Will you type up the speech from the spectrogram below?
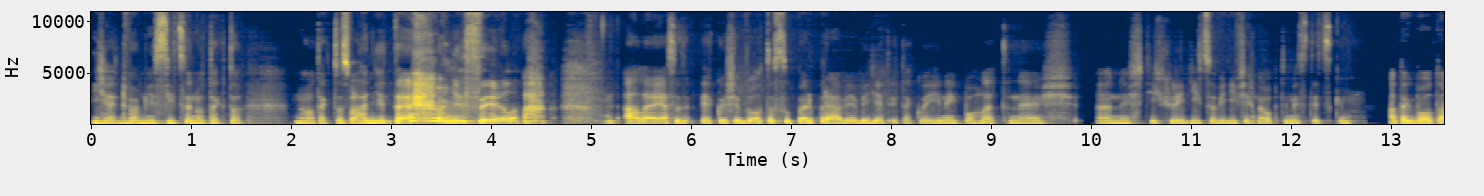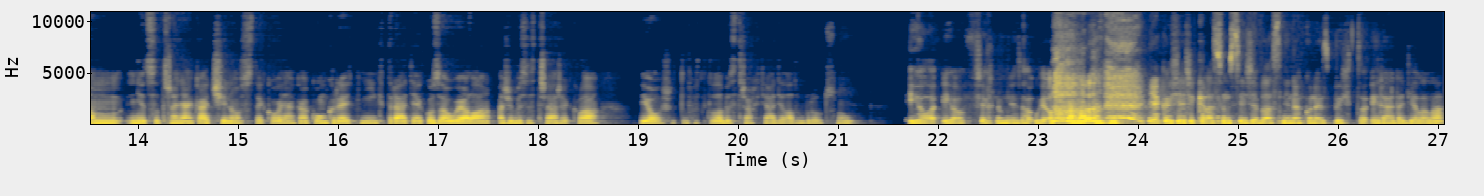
je dva měsíce, no tak to, no tak to zvládněte, hodně sil. A, ale já se, jakože bylo to super právě vidět i takový jiný pohled, než, než těch lidí, co vidí všechno optimisticky. A tak bylo tam něco, třeba nějaká činnost, jako nějaká konkrétní, která tě jako zaujala a že by se třeba řekla, jo, že to, tohle bys třeba chtěla dělat v budoucnu? Jo, jo, všechno mě zaujalo. Jakože říkala jsem si, že vlastně nakonec bych to i ráda dělala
